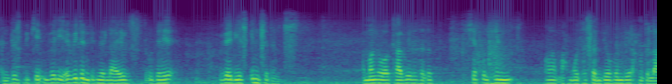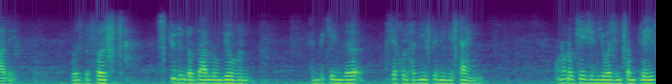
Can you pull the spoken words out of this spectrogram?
And this became very evident in their lives through their various incidents. Among our Kabir, Hazrat Sheikhul Hind or Mahmud Hassan Deobandi rahmatullah was the first student of Darul Deoband and became the Sheikhul Hadith then in his time. On an occasion he was in some place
